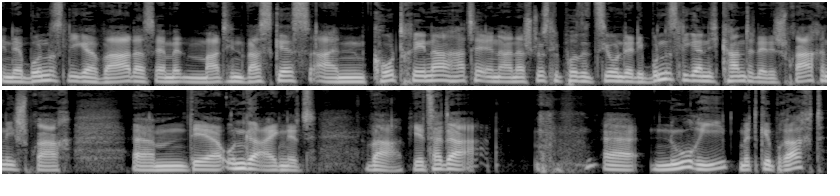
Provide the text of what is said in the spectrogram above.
in der Bundesliga war, dass er mit Martin Vasquez einen Co-Trainer hatte in einer Schlüsselposition, der die Bundesliga nicht kannte, der die Sprache nicht sprach, ähm, der ungeeignet war. Jetzt hat er äh, Nuri mitgebracht,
